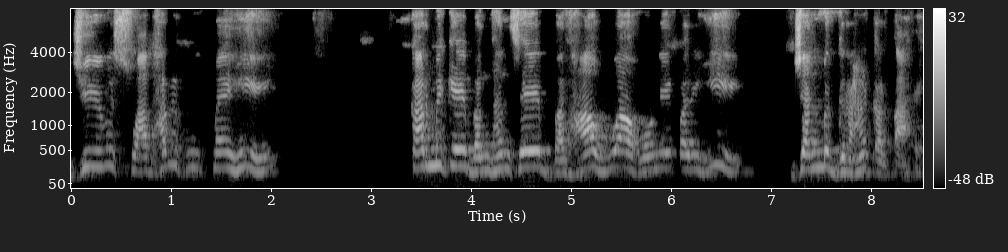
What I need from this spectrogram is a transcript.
जीव स्वाभाविक रूप में ही कर्म के बंधन से बधा हुआ होने पर ही जन्म ग्रहण करता है।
